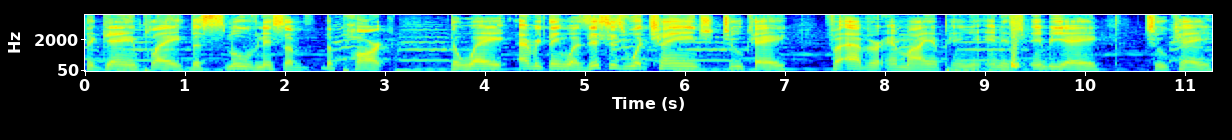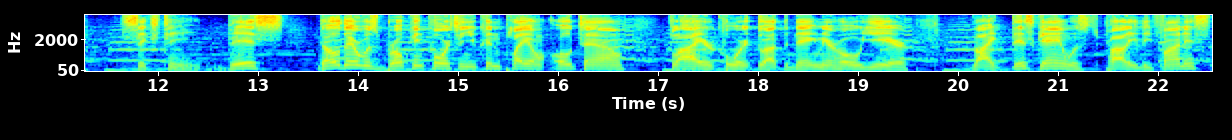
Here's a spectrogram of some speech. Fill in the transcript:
the gameplay, the smoothness of the park, the way everything was. This is what changed 2K forever, in my opinion, and it's NBA 2K16. This, though there was broken courts and you couldn't play on Old Town Flyer Court throughout the dang near whole year, like this game was probably the funnest,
